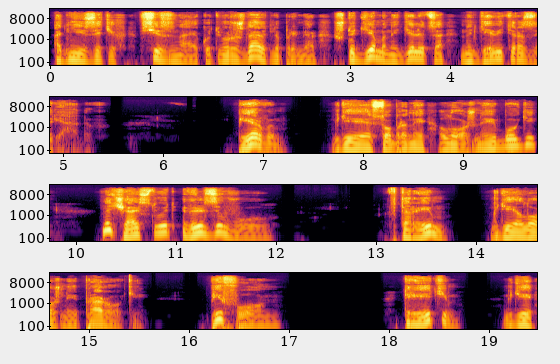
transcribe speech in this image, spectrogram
Одни из этих всезнаек утверждают, например, что демоны делятся на девять разрядов. Первым, где собраны ложные боги, начальствует Вельзевул, Вторым, где ложные пророки, Пифон. Третьим, где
